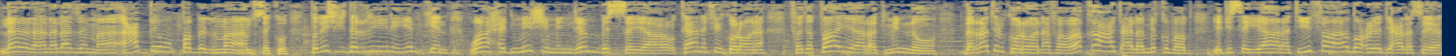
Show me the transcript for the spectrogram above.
لا لا لا أنا لازم اعقمه قبل ما أمسكه. طيب إيش يدريني؟ يمكن واحد مشي من جنب السيارة وكان في كورونا فتطايرت منه. ذرات الكورونا فوقعت على مقبض يد سيارتي فاضع يدي على السيارة.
